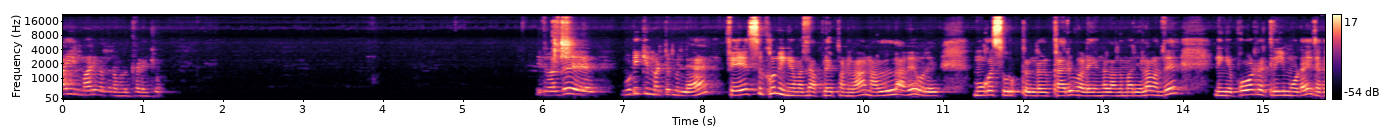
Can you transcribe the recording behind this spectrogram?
ஆயில் மாதிரி வந்து நம்மளுக்கு கிடைக்கும். இது வந்து முடிக்கு மட்டும் இல்லை ஃபேஸுக்கும் நீங்கள் வந்து அப்ளை பண்ணலாம். நல்லாவே ஒரு முக சுருக்கங்கள் கருவளையங்கள் அந்த மாதிரியெல்லாம் வந்து நீங்கள் போடுற க்ரீமோட இதை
